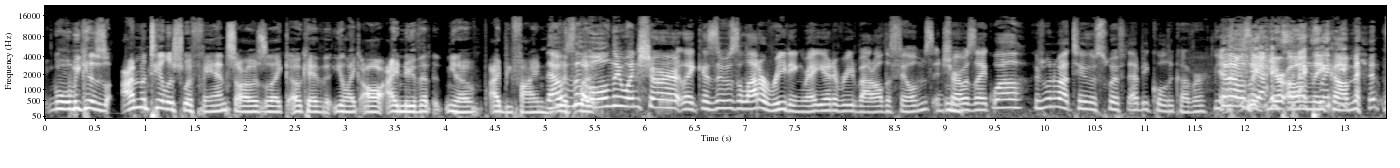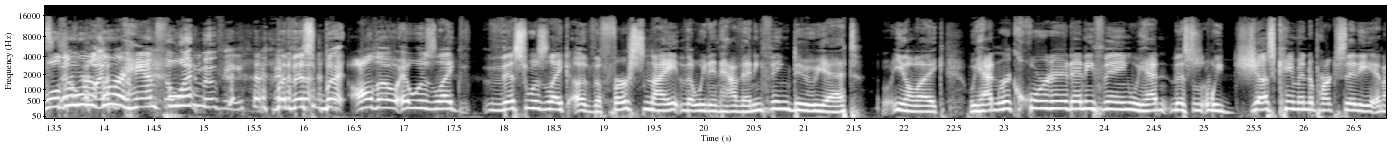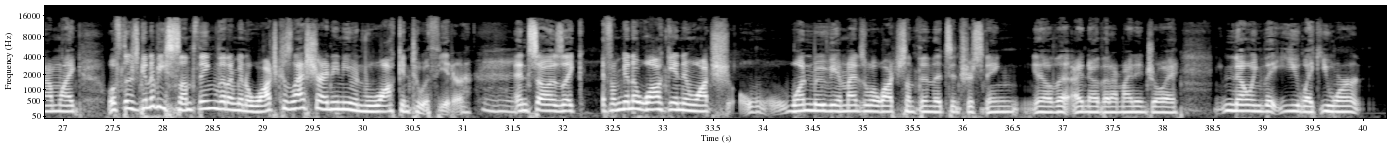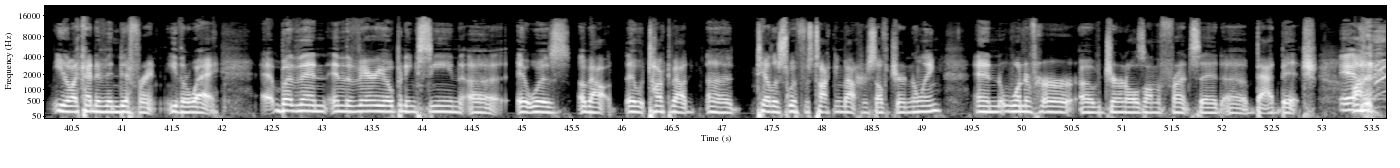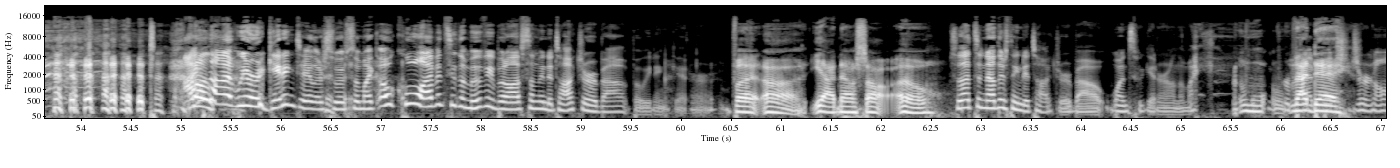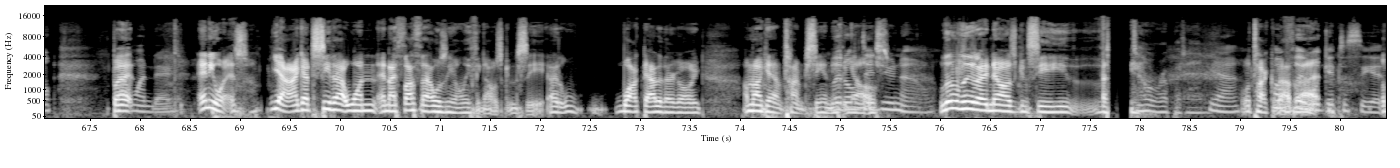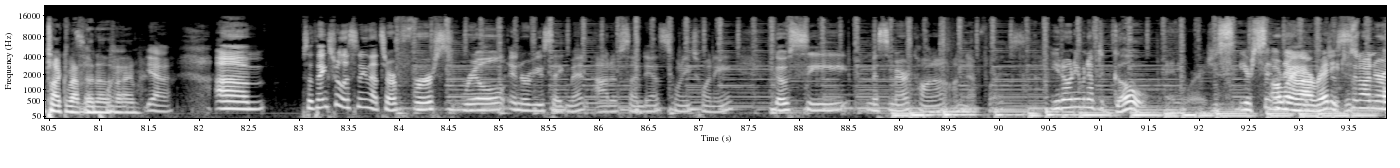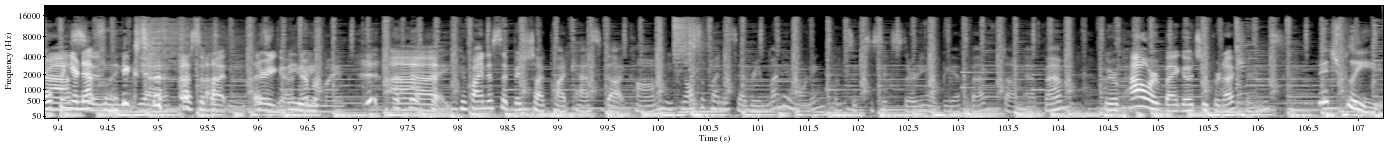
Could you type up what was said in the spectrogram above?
well because I'm a Taylor Swift fan, so I was like, okay, you know, like oh, I knew that you know I'd be fine. That was with the what- only one Shar like because there was a lot of reading, right? You had to read about all the films, and Shar Mm. was like, "Well, there's one about Taylor Swift. That'd be cool to cover." Yeah. and that was like Yeah, your only comment. Well, there were one- there were a the handful, one movie. but this but although it was like this was like uh, the first night that we didn't have anything due yet. You know, like we hadn't recorded anything. We hadn't. This was we just came into Park City, and I'm like, well, if there's gonna be something that I'm gonna watch, because last year I didn't even walk into a theater, mm-hmm. and so I was like, if I'm gonna walk in and watch one movie, I might as well watch something that's interesting. You know, that I know that I might enjoy, knowing that you like you weren't you're like kind of indifferent either way. Uh, But then in the very opening scene, uh, it was about it talked about uh, Taylor Swift was talking about herself journaling, and one of her uh, journals on the front said uh, "bad bitch." yeah. I thought we were getting Taylor Swift, so I'm like, oh, cool. I haven't seen the movie, but I'll have something to talk to her about. But we didn't get her. But uh, yeah, no. So oh, So that's another thing to talk to her about once we get her on the mic. That day. Journal. But that one day. anyways, yeah, I got to see that one, and I thought that was the only thing I was going to see. I walked out of there going, I'm not going to have time to see anything Little else. did you know. Little did I know I was going to see. The- Don't rub it in. Yeah. we'll talk about Hopefully that. we'll get to see it. We'll talk about that another point. time. Yeah. Um, so thanks for listening. That's our first real interview segment out of Sundance 2020. Go see Miss Americana on Netflix. You don't even have to go anywhere. Just you're sitting All there right, already. Just, Just, sit on your open your Netflix. yeah, press a button. there you go. the. Never mind. Uh, you can find us at bitchtalkpodcast.com. You can also find us every Monday morning from 6 to 6.30 on BFF.fm. We are powered by GoTo Productions. Bitch, please.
